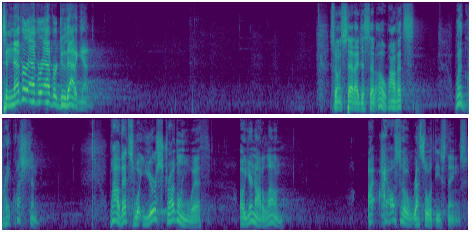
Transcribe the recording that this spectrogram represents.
to never, ever, ever do that again. So instead, I just said, oh, wow, that's, what a great question wow, that's what you're struggling with. Oh, you're not alone. I, I also wrestle with these things.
